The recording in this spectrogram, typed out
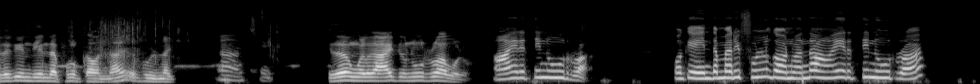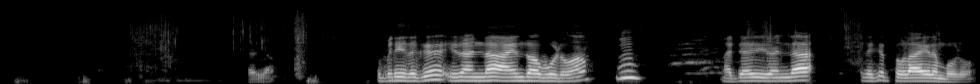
இருக்கு இந்தியன் ஃபுல் கவன் தான் ஃபுல் மேக் ஆ சரி. இது உங்களுக்கு ஆயிரத்தி நூறுரூவா போடும். ஆயிரத்தி நூறுரூவா ஓகே இந்த மாதிரி ஃபுல் கவுன் வந்து ஆயிரத்தி நூறுரூவா இப்படி இருக்கு. இதண்டா ஆயிரம் ரூபா போடுவோம். மற்றது இதண்டா இதுக்கு தொள்ளாயிரம் போடுவோம்.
